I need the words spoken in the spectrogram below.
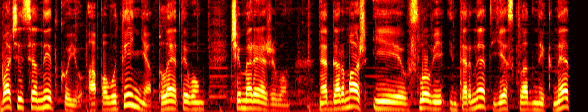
бачиться ниткою, а павутиння плетивом чи мереживом. Не дарма ж і в слові інтернет є складник нет,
